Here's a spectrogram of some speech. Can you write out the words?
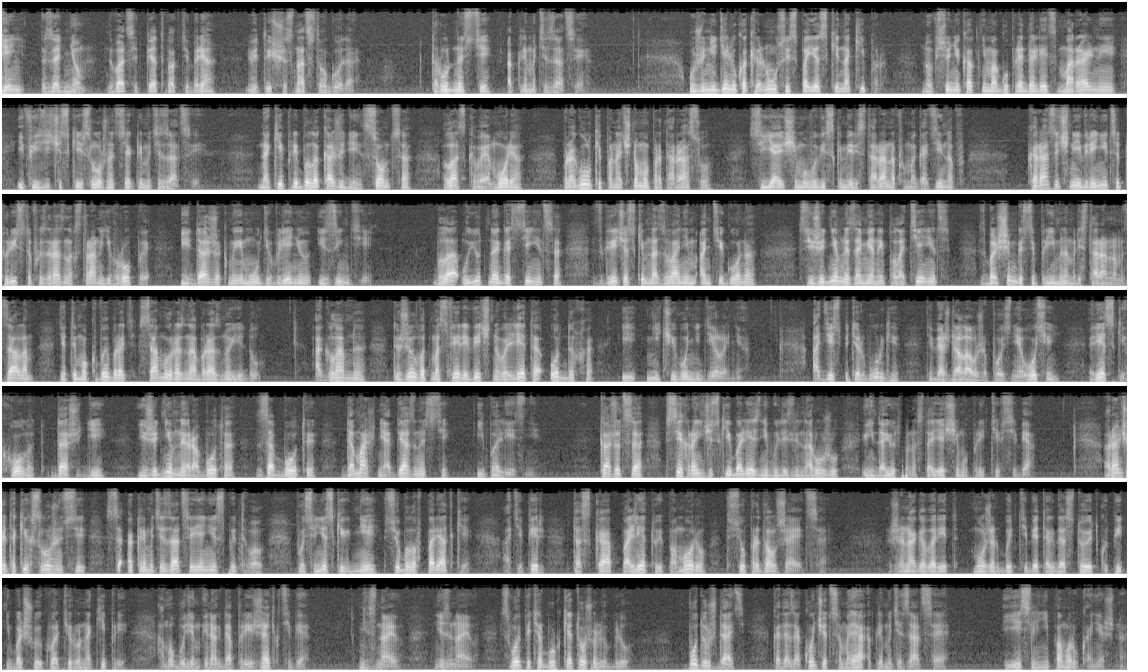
День за днем, 25 октября 2016 года. Трудности акклиматизации. Уже неделю как вернулся из поездки на Кипр, но все никак не могу преодолеть моральные и физические сложности акклиматизации. На Кипре было каждый день солнце, ласковое море, прогулки по ночному протарасу, сияющему вывесками ресторанов и магазинов – красочные вереницы туристов из разных стран Европы и даже, к моему удивлению, из Индии. Была уютная гостиница с греческим названием «Антигона», с ежедневной заменой полотенец, с большим гостеприимным ресторанным залом, где ты мог выбрать самую разнообразную еду. А главное, ты жил в атмосфере вечного лета, отдыха и ничего не делания. А здесь, в Петербурге, Тебя ждала уже поздняя осень, резкий холод, дожди, ежедневная работа, заботы, домашние обязанности и болезни. Кажется, все хронические болезни вылезли наружу и не дают по-настоящему прийти в себя. Раньше таких сложностей с акклиматизацией я не испытывал. После нескольких дней все было в порядке, а теперь тоска по лету и по морю все продолжается. Жена говорит, может быть, тебе тогда стоит купить небольшую квартиру на Кипре, а мы будем иногда приезжать к тебе? Не знаю, не знаю. Свой Петербург я тоже люблю. Буду ждать, когда закончится моя акклиматизация. Если не помру, конечно.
